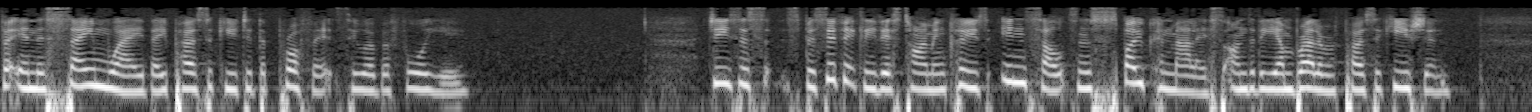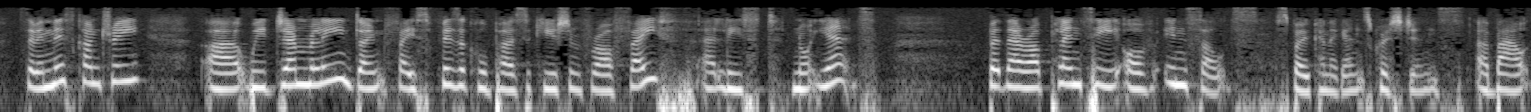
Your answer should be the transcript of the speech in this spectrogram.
for in the same way they persecuted the prophets who were before you. Jesus specifically this time includes insults and spoken malice under the umbrella of persecution. So in this country, Uh, we generally don't face physical persecution for our faith, at least not yet. But there are plenty of insults spoken against Christians about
